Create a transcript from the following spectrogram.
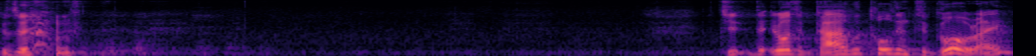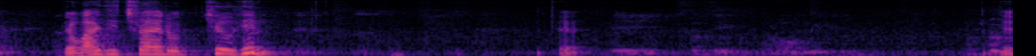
그죠? it was God who told him to go, right? Then why did he try to kill him? Okay. Yeah.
